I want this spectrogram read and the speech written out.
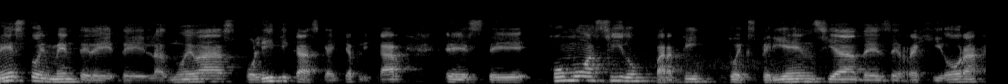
esto en mente de, de, las nuevas políticas que hay que aplicar, este, ¿cómo ha sido para ti tu experiencia desde regidora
